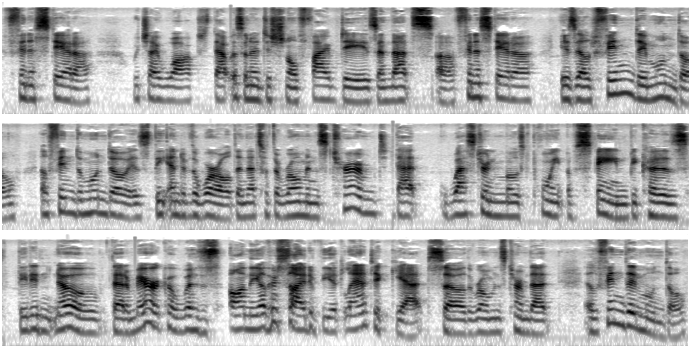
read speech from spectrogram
Finisterre, which I walked. That was an additional five days, and that's uh, Finisterre is El Fin de Mundo. El Fin de Mundo is the end of the world, and that's what the Romans termed that westernmost point of Spain because they didn't know that America was on the other side of the Atlantic yet. So the Romans termed that El Fin de Mundo.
